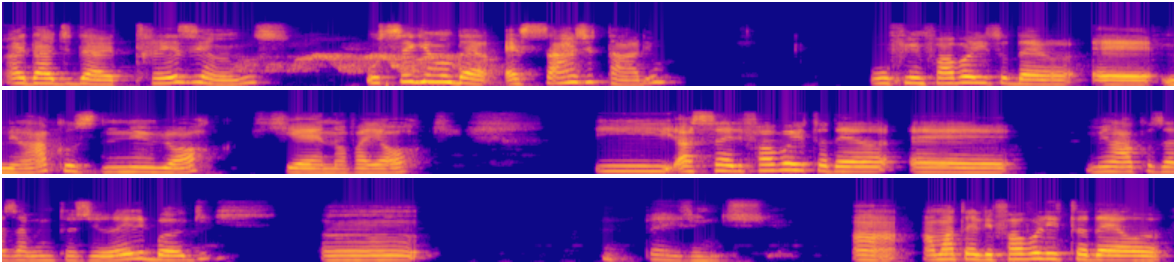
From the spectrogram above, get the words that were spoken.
A idade dela é 13 anos. O signo dela é Sagitário. O filme favorito dela é Miracles New York, que é Nova York. E a série favorita dela é Miracles das Aventuras de Ladybug. Hum, peraí, gente. Ah, a matéria favorita dela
